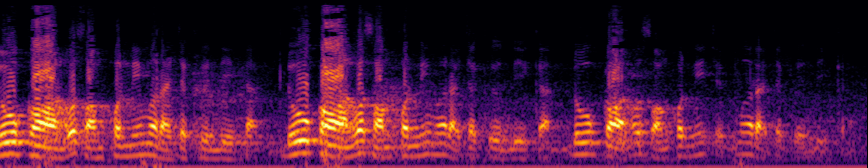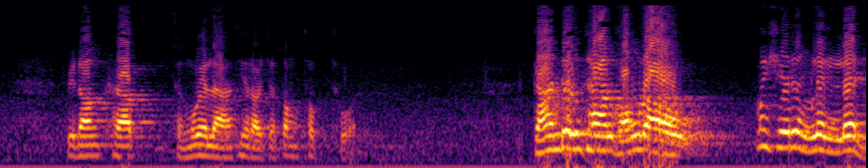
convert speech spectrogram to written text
ดูก่อนว่าสองคนนี้เมื่อไหร่จะคืนดีกัน ดูก่อนว่าสองคนนี้เมื่อไหร่จะคืนดีกัน ดูก่อนว่าสองคนนี้จะเมื่อไหร่จะคืนดีกัน พี่น้องครับ ถึงเวลาที่เราจะต้องทบทวน การเดินทางของเราไม่ใช่เรื่องเล่น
